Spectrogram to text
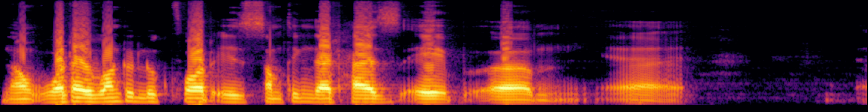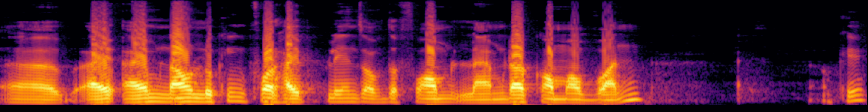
now what I want to look for is something that has a um, uh, uh, I, I am now looking for hyperplanes of the form lambda comma 1 okay.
